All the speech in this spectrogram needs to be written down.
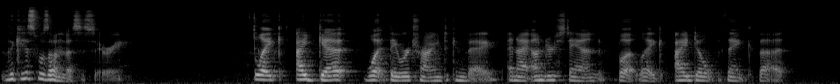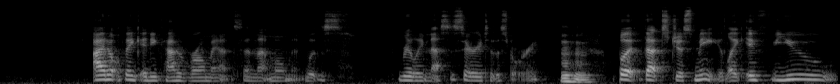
The kiss was unnecessary. Like, I get what they were trying to convey, and I understand, but, like, I don't think that. I don't think any kind of romance in that moment was really necessary to the story. mm-hmm. But that's just me. Like, if you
